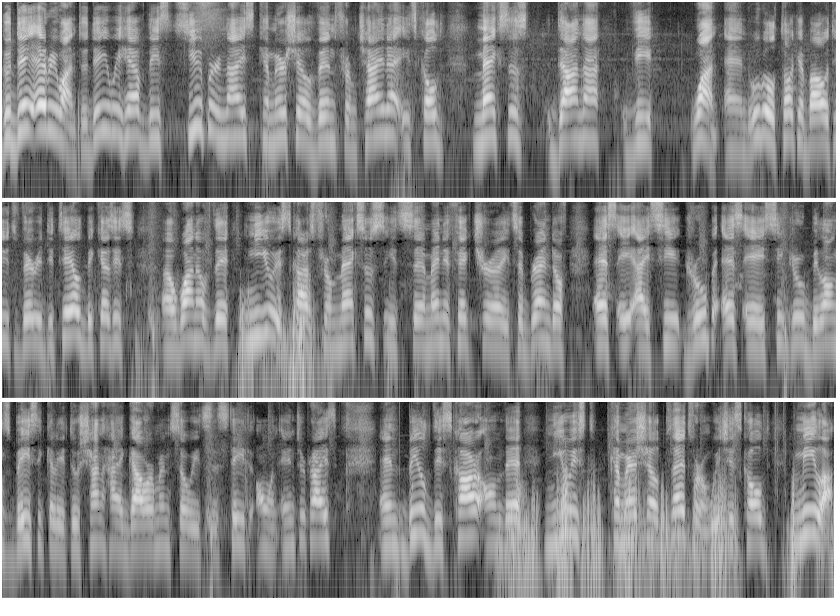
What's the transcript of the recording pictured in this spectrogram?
Good day everyone! Today we have this super nice commercial van from China. It's called Maxus Dana V one and we will talk about it very detailed because it's uh, one of the newest cars from Maxus. It's a manufacturer, it's a brand of SAIC Group. SAIC Group belongs basically to Shanghai government, so it's a state-owned enterprise and built this car on the newest commercial platform, which is called Mila.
